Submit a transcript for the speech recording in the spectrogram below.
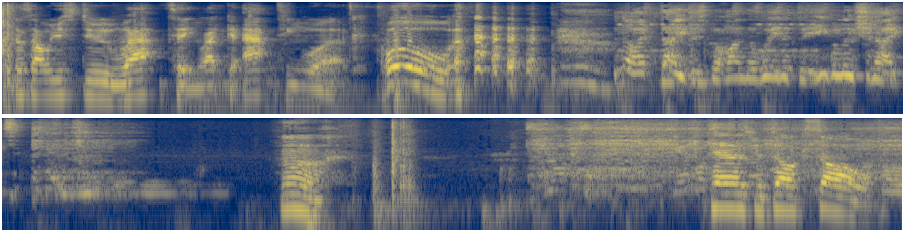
that's how I used to do acting, like acting work. Whoa! Nice Davis behind the wheel of the Evolution 8. oh, here's your dark soul. Oh,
